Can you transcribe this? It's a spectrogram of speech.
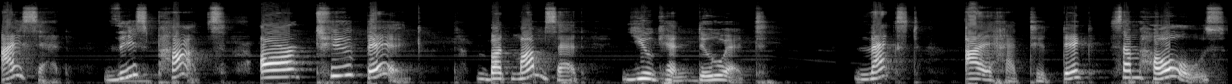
I said, These pots are too big. But Mom said, You can do it. Next, I had to dig some holes.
